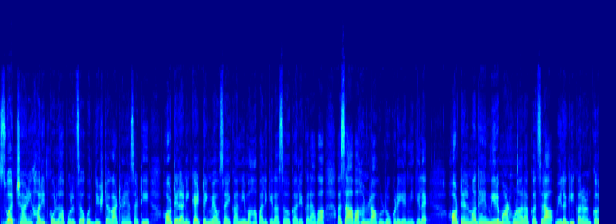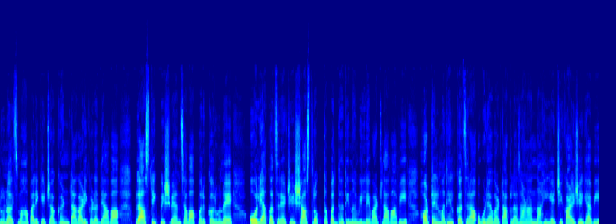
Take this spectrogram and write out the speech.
स्वच्छ आणि हरित कोल्हापूरचं उद्दिष्ट गाठण्यासाठी हॉटेल आणि कॅटरिंग व्यावसायिकांनी महापालिकेला सहकार्य करावं असं आवाहन राहुल रोकडे यांनी केलंय. हॉटेलमध्ये निर्माण होणारा कचरा विलगीकरण करूनच महापालिकेच्या घंटा गाडीकडे द्यावा प्लास्टिक पिशव्यांचा वापर करू नये ओल्या कचऱ्याची शास्त्रोक्त पद्धतीनं विल्हेवाट लावावी हॉटेलमधील कचरा उघड्यावर टाकला जाणार नाही याची काळजी घ्यावी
